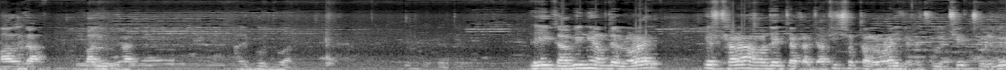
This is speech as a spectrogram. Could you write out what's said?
মালদা, বালুরঘাট, আলিপুরদুয়ার। এই দাবি নিয়ে আমাদের লড়াই এছাড়া আমাদের যারা জাতিসত্তার লড়াই যেটা চলছে, চলবে,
